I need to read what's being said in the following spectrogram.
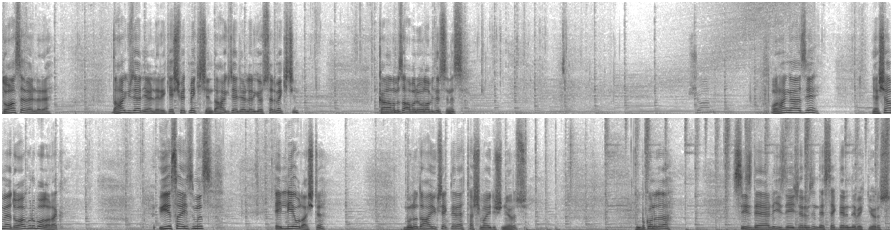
doğa severlere, daha güzel yerleri keşfetmek için, daha güzel yerleri göstermek için kanalımıza abone olabilirsiniz. Şu an Orhan Gazi Yaşam ve Doğa Grubu olarak üye sayısımız 50'ye ulaştı. Bunu daha yükseklere taşımayı düşünüyoruz. Bu konuda siz değerli izleyicilerimizin desteklerini de bekliyoruz.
